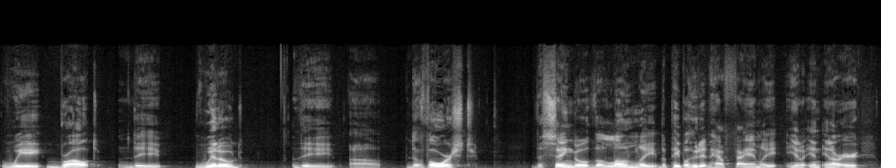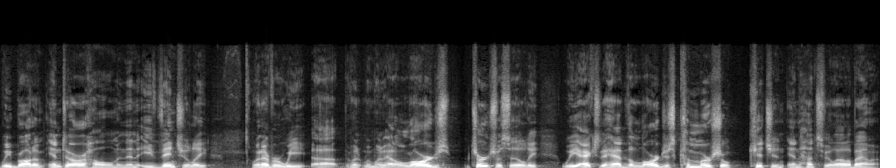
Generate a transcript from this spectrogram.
we brought the widowed, the uh, divorced, the single, the lonely, the people who didn't have family, you know, in, in our area. We brought them into our home, and then eventually, whenever we uh, when, when we had a large church facility, we actually had the largest commercial kitchen in Huntsville, Alabama,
